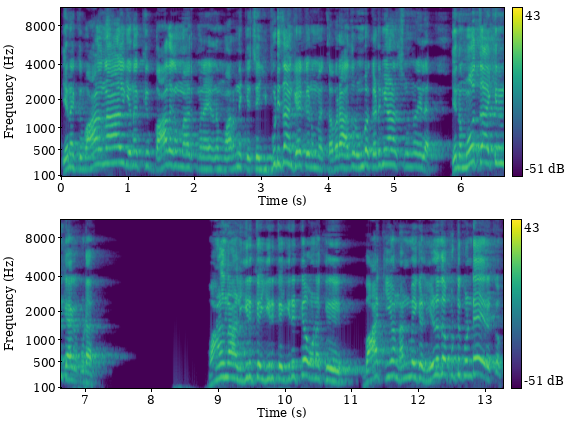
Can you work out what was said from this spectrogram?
எனக்கு வாழ்நாள் எனக்கு பாதகமாக இருக்கும் என்னை மரணிக்க செய். இப்படிதான் கேட்கணுமே தவிர அது ரொம்ப கடுமையான சூழ்நிலையில என்னை மூத்தாக்கிறன்னு கேட்கக்கூடாது. வாழ்நாள் இருக்க இருக்க இருக்க உனக்கு பாக்கியம் நன்மைகள் எழுதப்பட்டு கொண்டே இருக்கும்.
